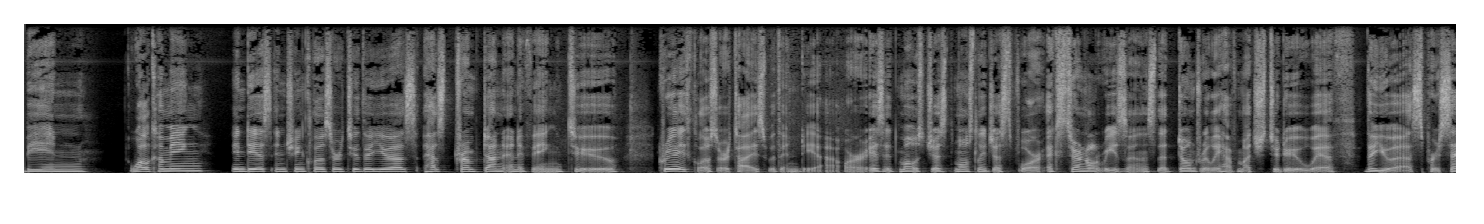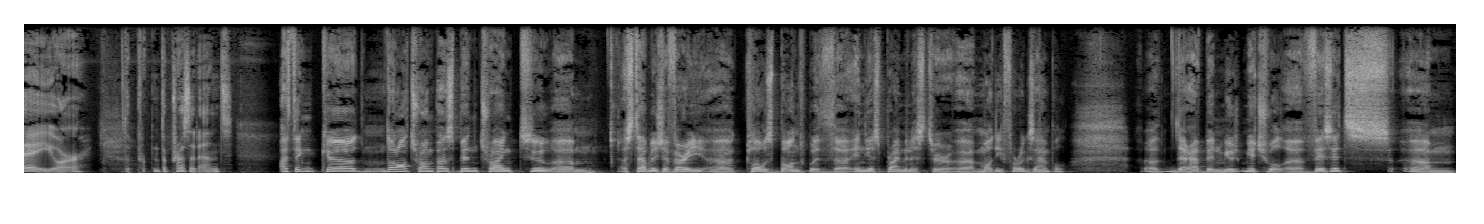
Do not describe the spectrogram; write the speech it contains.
been welcoming India's inching closer to the US? Has Trump done anything to create closer ties with India, or is it most just mostly just for external reasons that don't really have much to do with the U.S. per se or the, the president? I think uh, Donald Trump has been trying to um, establish a very uh, close bond with uh, India's Prime Minister uh, Modi, for example. Uh, there have been mu mutual uh, visits. Um,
